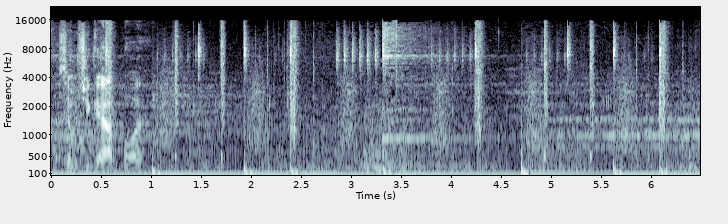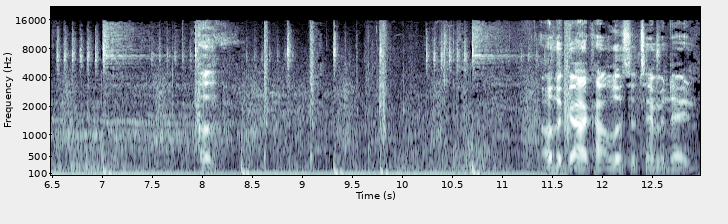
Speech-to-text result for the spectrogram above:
Let's see what you got, boy. Other guy kind of looks intimidating.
